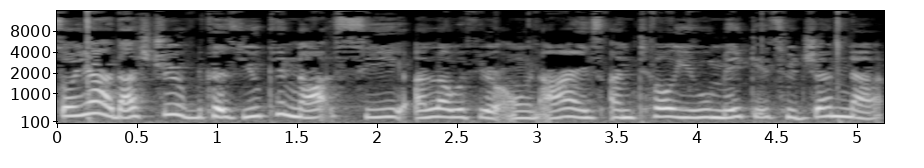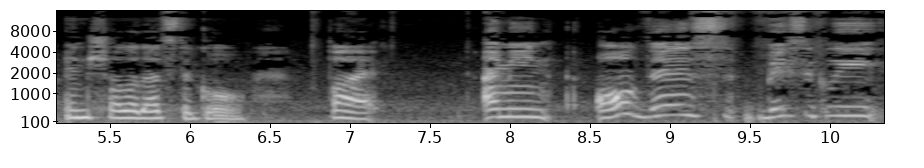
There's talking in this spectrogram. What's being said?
So yeah, that's true because you cannot see Allah with your own eyes until you make it to Jannah. Inshallah, that's the goal. But I mean, all this basically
